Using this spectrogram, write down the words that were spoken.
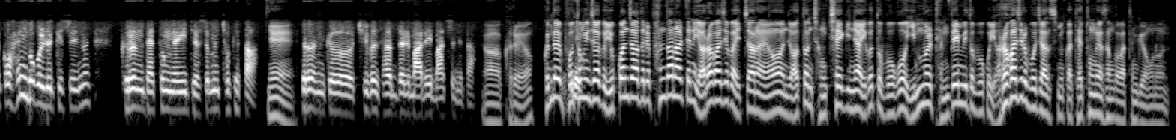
있고 행복을 느낄 수 있는 그런 대통령이 되었으면 좋겠다. 예. 그런 그 주변 사람들 말이 많습니다. 아 그래요. 근데 보통 예. 이제 그 유권자들이 판단할 때는 여러 가지가 있잖아요. 이제 어떤 정책이냐 이것도 보고 인물 댐댐이도 보고 여러 가지를 보지 않습니까? 대통령 선거 같은 경우는.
